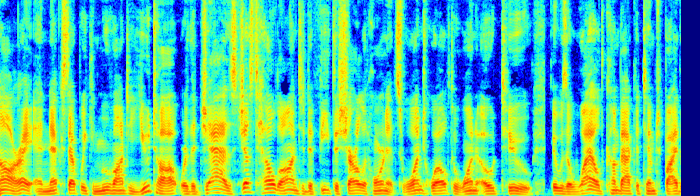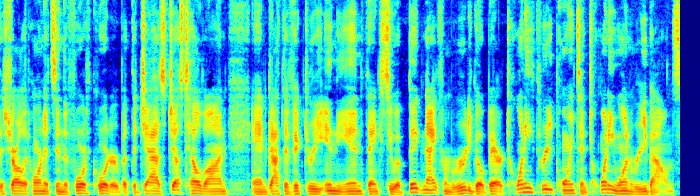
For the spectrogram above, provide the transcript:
All right, and next up we can move on to Utah, where the Jazz just held on to defeat the Charlotte Hornets 112 to 102. It was a wild comeback attempt by the Charlotte Hornets in the fourth quarter, but the Jazz just held on and got the victory in the end thanks to a big night from Rudy Gobert 23 points and 21 rebounds.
